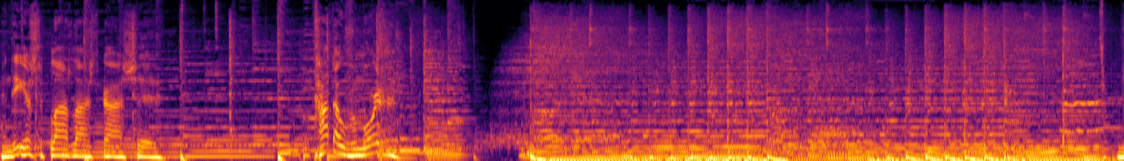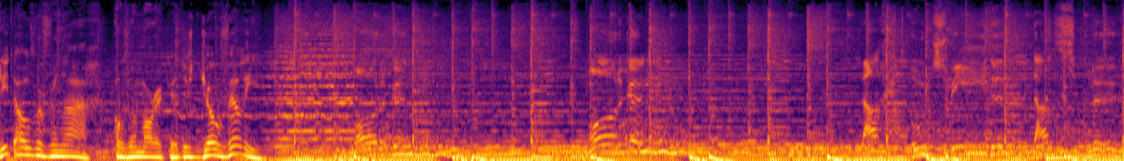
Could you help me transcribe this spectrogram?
en de eerste plaatluisteraars uh, gaat over morgen. Niet over vandaag, over morgen. Dus Joe Valley. Morgen, morgen lacht uns wieder das Glück.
